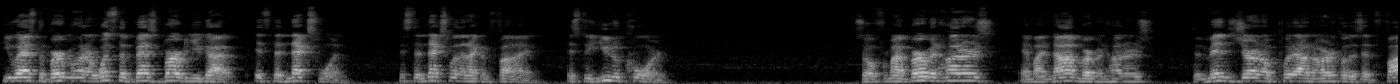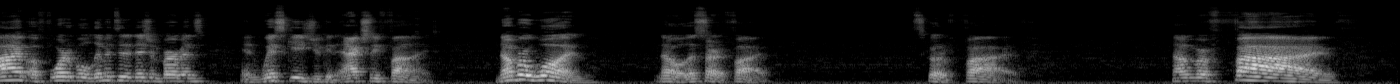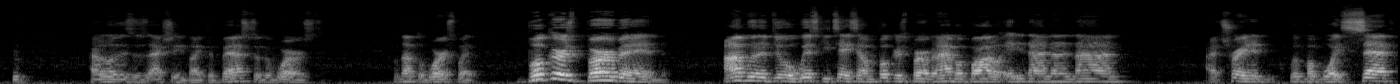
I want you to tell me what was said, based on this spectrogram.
You ask the bourbon hunter, What's the best bourbon you got? It's the next one. It's the next one that I can find. It's the unicorn. So for my bourbon hunters and my non-bourbon hunters, the Men's Journal put out an article that said five affordable limited edition bourbons and whiskeys you can actually find. Number one. No, let's start at five. Let's go to five. Number five. I don't know if this is actually like the best or the worst. Well, not the worst, but Booker's Bourbon. I'm gonna do a whiskey tasting on Booker's Bourbon. I have a bottle, eighty nine ninety nine. I traded with my boy Seth,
